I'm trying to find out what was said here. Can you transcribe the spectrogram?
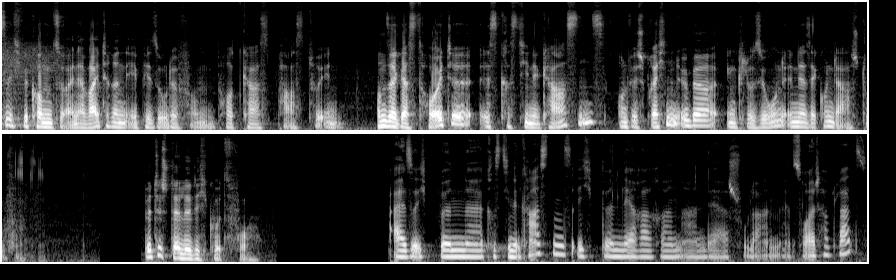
Herzlich willkommen zu einer weiteren Episode vom Podcast Path to In. Unser Gast heute ist Christine Carstens und wir sprechen über Inklusion in der Sekundarstufe. Bitte stelle dich kurz vor. Also ich bin äh, Christine Carstens, ich bin Lehrerin an der Schule am Erzreuterplatz.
